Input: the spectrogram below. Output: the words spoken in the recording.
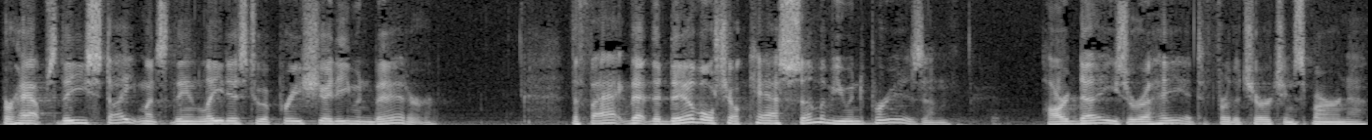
Perhaps these statements then lead us to appreciate even better the fact that the devil shall cast some of you into prison. Hard days are ahead for the church in Smyrna.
